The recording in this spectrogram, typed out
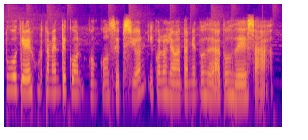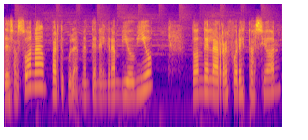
tuvo que ver justamente con, Concepción y con los levantamientos de datos de esa, de esa zona, particularmente en el Gran Biobío, donde la reforestación,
